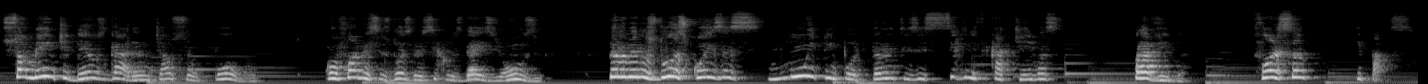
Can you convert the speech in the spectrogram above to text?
Somente Deus garante ao seu povo, conforme esses dois versículos 10 e 11, pelo menos duas coisas muito importantes e significativas para a vida: força e paz.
